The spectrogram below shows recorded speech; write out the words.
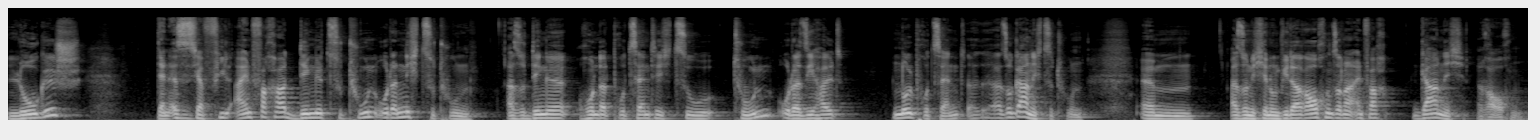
logisch, denn es ist ja viel einfacher, Dinge zu tun oder nicht zu tun. Also Dinge hundertprozentig zu tun oder sie halt null Prozent, also gar nicht zu tun. Ähm, also nicht hin und wieder rauchen, sondern einfach gar nicht rauchen.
